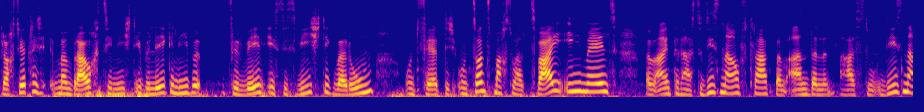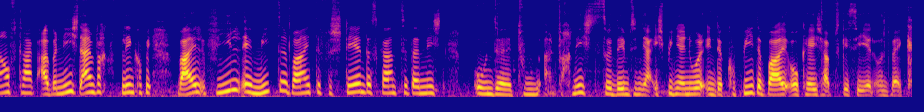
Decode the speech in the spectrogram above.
braucht wirklich, man braucht sie nicht, überlege lieber, für wen ist es wichtig, warum und fertig. Und sonst machst du halt zwei E-Mails. Beim einen hast du diesen Auftrag, beim anderen hast du diesen Auftrag, aber nicht einfach Blinkkopie, weil viele Mitarbeiter verstehen das Ganze dann nicht und äh, tun einfach nichts. So in dem Sinn, ja, ich bin ja nur in der Kopie dabei, okay, ich habe es gesehen und weg.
